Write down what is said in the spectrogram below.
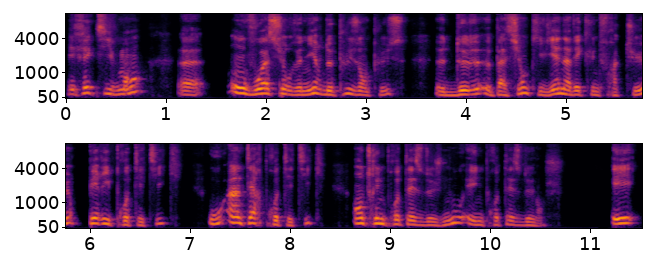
Effectivement, euh, on voit survenir de plus en plus euh, de patients qui viennent avec une fracture périprothétique ou interprothétique entre une prothèse de genou et une prothèse de hanche. Et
